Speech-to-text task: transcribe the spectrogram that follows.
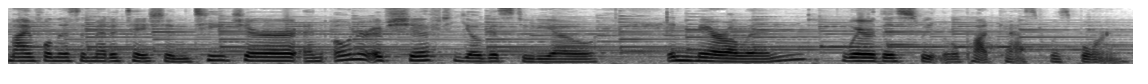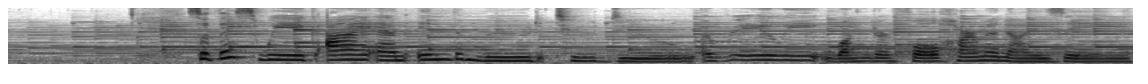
mindfulness and meditation teacher and owner of Shift Yoga Studio in Maryland, where this sweet little podcast was born. So, this week I am in the mood to do a really wonderful harmonizing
